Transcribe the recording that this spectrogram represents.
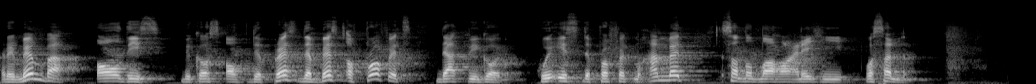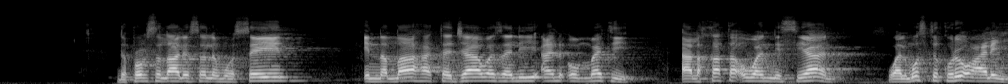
Remember all this because of the press, the best of prophets that we got, who is the Prophet Muhammad sallallahu alaihi wasallam. The Prophet sallallahu alaihi wasallam was saying, إن الله تجاوز لي عن أمتي الخطأ والنسيان وَالْمُسْتِقْرِعُ عَلَيْهِ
